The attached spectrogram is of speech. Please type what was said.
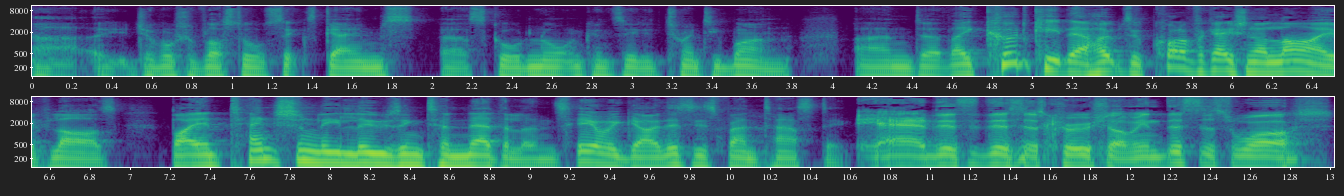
Uh, Gibraltar have lost all six games, uh, scored Norton conceded 21. And uh, they could keep their hopes of qualification alive, Lars, by intentionally losing to Netherlands. Here we go. This is fantastic. Yeah, this this is crucial. I mean, this is what.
